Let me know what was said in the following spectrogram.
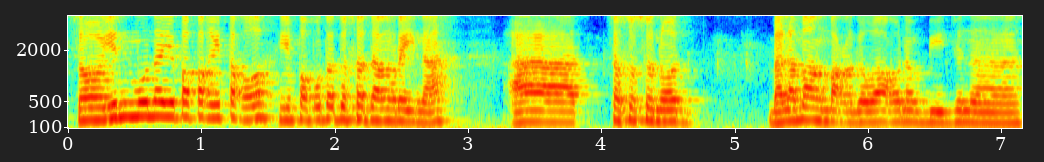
So, yun muna yung papakita ko, yung papunta doon sa Dang Reyna. At sa susunod, malamang makagawa ko ng video na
